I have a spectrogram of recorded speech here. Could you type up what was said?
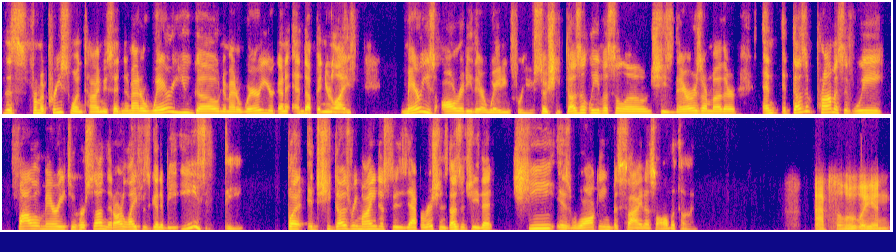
this from a priest one time who said, no matter where you go, no matter where you're going to end up in your life, Mary's already there waiting for you. So she doesn't leave us alone. She's there as our mother. And it doesn't promise if we follow Mary to her son that our life is going to be easy but it, she does remind us through these apparitions, doesn't she, that she is walking beside us all the time. Absolutely. And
